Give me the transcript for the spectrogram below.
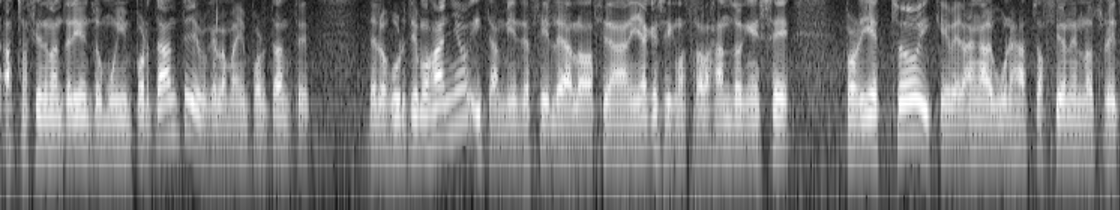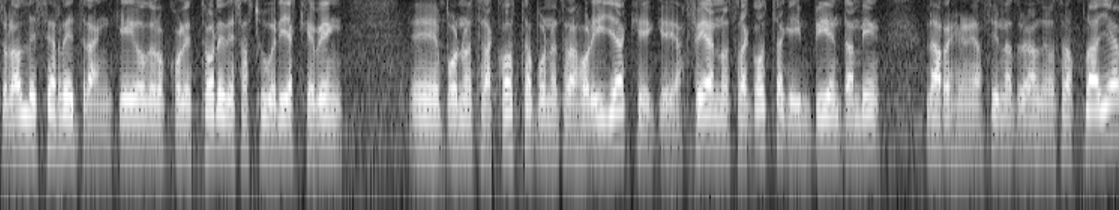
actuación de mantenimiento muy importante, yo creo que la más importante de los últimos años y también decirle a la ciudadanía que seguimos trabajando en ese proyecto y que verán algunas actuaciones en nuestro litoral de ese retranqueo de los colectores, de esas tuberías que ven eh, por nuestras costas, por nuestras orillas, que, afean nuestra costa, que impiden también la regeneración natural de nuestras playas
